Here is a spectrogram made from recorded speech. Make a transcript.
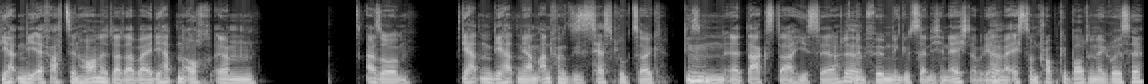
Die hatten die F-18 Hornet da dabei. Die hatten auch, ähm, also, die hatten, die hatten ja am Anfang dieses Testflugzeug, diesen äh, Darkstar hieß der Ja. in dem Film. Den gibt es ja nicht in echt, aber die Ja. haben ja echt so einen Prop gebaut in der Größe.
